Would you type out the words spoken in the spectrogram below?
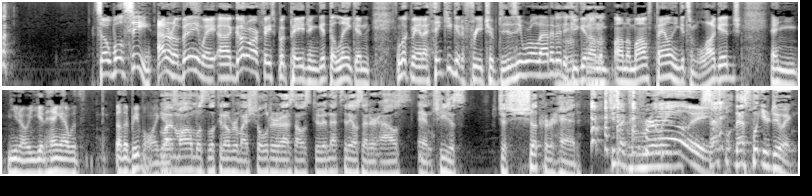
yeah. Right. So we'll see. I don't know, but anyway, uh, go to our Facebook page and get the link. And look, man, I think you get a free trip to Disney World out of it if you get on the on the mom's panel. You get some luggage, and you know you can hang out with other people. I guess My mom was looking over my shoulder as I was doing that today. I was at her house, and she just just shook her head. She's like, "Really? Really? That's what that's what you're doing?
